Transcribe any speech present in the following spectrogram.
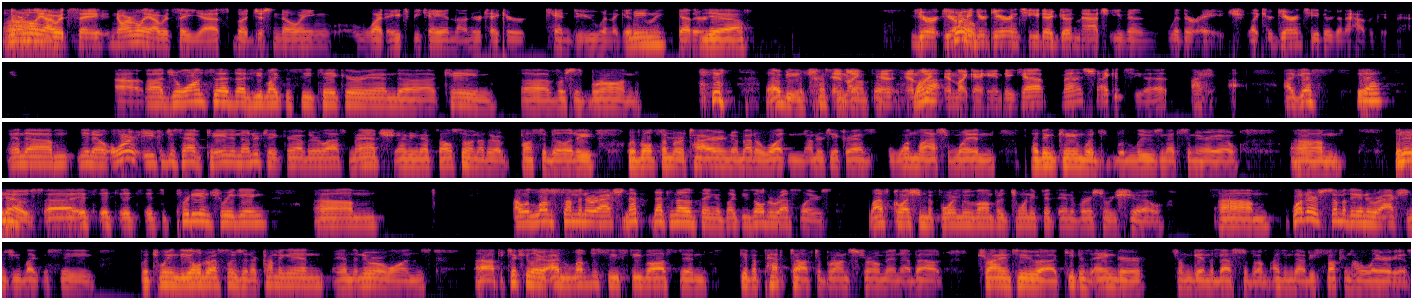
Normally, Um, I would say normally I would say yes, but just knowing what HBK and the Undertaker can do when they get mean, the together, Yeah, you're you're I mean you're guaranteed a good match even with their age. Like you're guaranteed they're going to have a good match. Um, uh, Jawan said that he'd like to see Taker and uh, Kane uh, versus Braun. that would be interesting. and like and, and like and like a handicap match, I could see that. I, I I guess yeah, and um, you know, or you could just have Kane and Undertaker have their last match. I mean, that's also another possibility where both of them are retiring no matter what, and Undertaker has one last win. I think Kane would would lose in that scenario. Um, but who knows? Uh, it's it's it's it's pretty intriguing. Um, I would love some interaction. That's that's another thing. Is like these older wrestlers. Last question before we move on for the 25th anniversary show. Um, what are some of the interactions you'd like to see between the old wrestlers that are coming in and the newer ones? Uh, particularly, I'd love to see Steve Austin give a pep talk to Braun Strowman about trying to uh, keep his anger from getting the best of him. I think that would be fucking hilarious.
